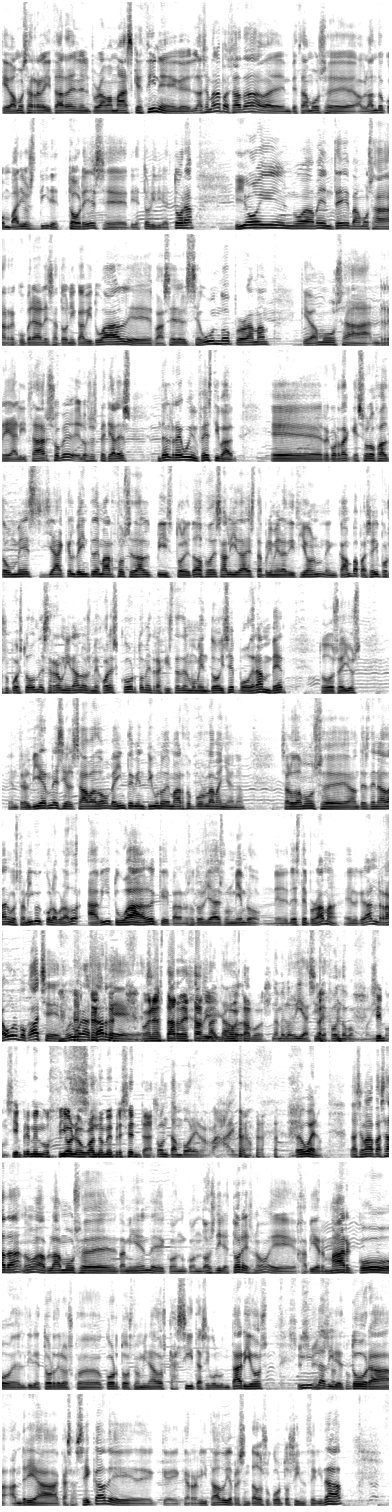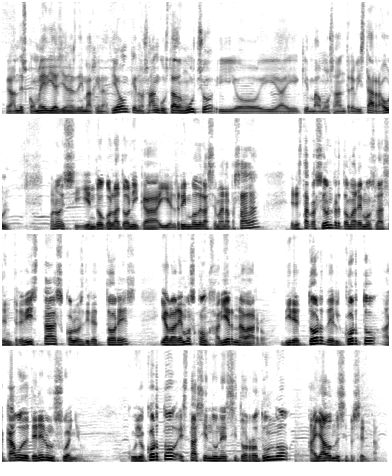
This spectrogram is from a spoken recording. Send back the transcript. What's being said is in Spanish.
que vamos a realizar en el programa Más que Cine. La semana pasada eh, empezamos eh, hablando con varios directores, eh, director y directora, y hoy nuevamente vamos a recuperar esa tónica habitual. eh, va a ser el segundo programa que vamos a realizar sobre los especiales del Rewind Festival. Eh, recordad que solo falta un mes ya que el 20 de marzo se da el pistoletazo de salida a esta primera edición en Campa Pasei, por supuesto, donde se reunirán los mejores cortometrajistas del momento y se podrán ver todos ellos entre el viernes y el sábado 20 y 21 de marzo por la mañana. Saludamos eh, antes de nada a nuestro amigo y colaborador habitual, que para nosotros ya es un miembro de, de este programa, el gran Raúl Bocache. Muy buenas tardes. Buenas tardes, Javi. ¿Cómo estamos? Una melodía así de fondo. Con, Siem- con- siempre me emociono Sí. cuando me presentas. con tambores. bueno. Pero bueno, la semana pasada ¿no? hablamos eh, también de- con, con dos directores, ¿no? Eh, Javier Marco, el director de los cortos nominados Casitas y Voluntarios, Sí, y sí, la exacto. directora Andrea Casaseca, de, de- que, que ha realizado y ha presentado su corto Sinceridad. Grandes comedias llenas de imaginación que nos han gustado mucho y hoy hay quien vamos a entrevistar, Raúl. Bueno, y siguiendo con la tónica y el ritmo de la semana pasada, en esta ocasión retomaremos las entrevistas con los directores y hablaremos con Javier Navarro, director del corto Acabo de tener un sueño, cuyo corto está siendo un éxito rotundo allá donde se presenta.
